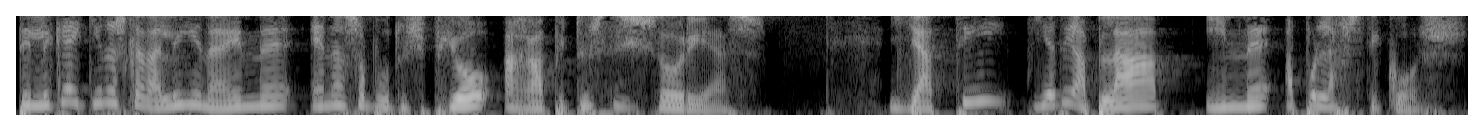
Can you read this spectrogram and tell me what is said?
τελικά εκείνος καταλήγει να είναι ένας από τους πιο αγαπητούς της ιστορίας. Γιατί, γιατί απλά είναι απολαυστικός.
